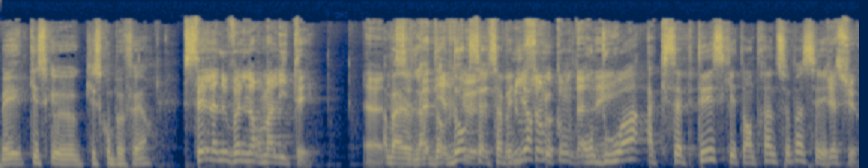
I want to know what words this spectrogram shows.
Mais qu'est-ce qu'on peut faire? C'est la nouvelle normalité. Euh, ah bah, donc ça, veut dire qu'on doit accepter ce qui est en train de se passer. Bien sûr.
